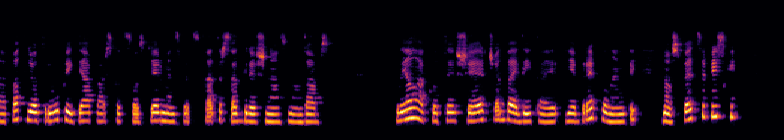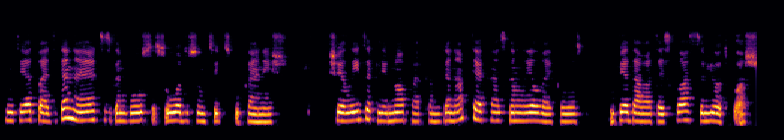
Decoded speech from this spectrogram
tāpat ļoti rūpīgi jāpārskata savs ķermenis pēc katras atgriešanās no dabas. Lielākoties šie ērču atbaidītāji, jeb repelenti, nav specifiski, un tie atbaida gan ērces, gan būsas, odus un citus kukainīšus. Šie līdzekļi ir nopērkami gan aptiekās, gan lielveikalos, un piedāvātais klāsts ir ļoti plašs.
